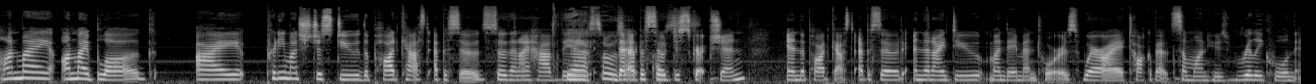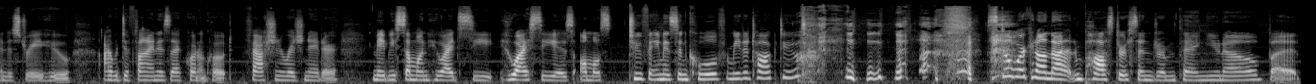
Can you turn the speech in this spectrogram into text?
on my on my blog i pretty much just do the podcast episodes. So then i have the Yeah, so was the like episode us. description and the podcast episode. And then i do monday mentors where i talk about someone who's really cool in the industry who i would define as a quote unquote fashion originator. Maybe someone who i'd see who i see as almost too famous and cool for me to talk to. Still working on that imposter syndrome thing you know but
